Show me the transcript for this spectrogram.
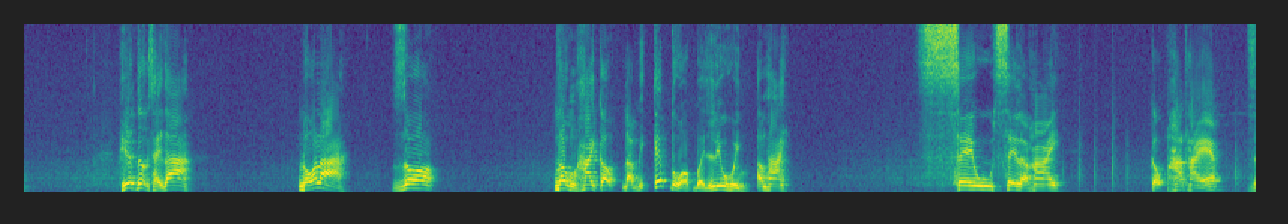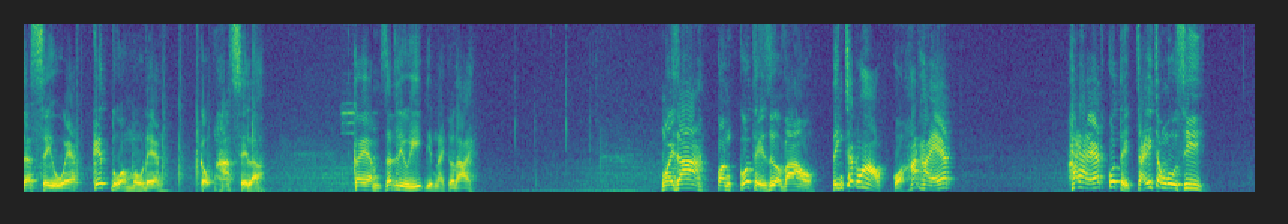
hiện tượng xảy ra đó là do đồng 2 cộng đã bị kết tủa bởi lưu huỳnh âm 2 CuCl2 cộng H2S ra CuS kết tủa màu đen cộng HCl. Các em rất lưu ý điểm này cho thầy. Ngoài ra còn có thể dựa vào tính chất hóa học của H2S. H2S có thể cháy trong oxy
